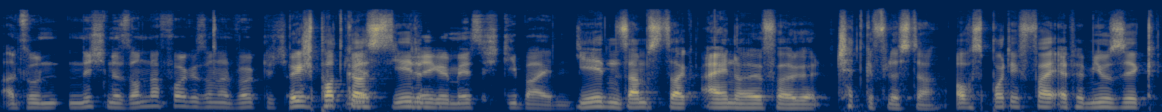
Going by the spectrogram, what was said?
Also nicht eine Sonderfolge, sondern wirklich, Wirklich Podcast, jede- regelmäßig die beiden. Jeden Samstag eine neue Folge Chatgeflüster. Auf Spotify, Apple Music,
